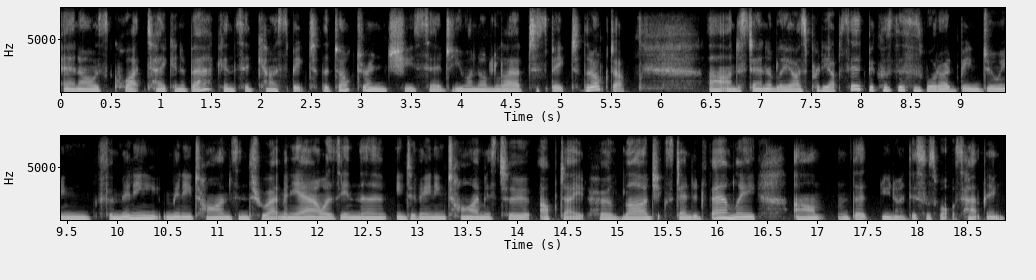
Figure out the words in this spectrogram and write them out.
And I was quite taken aback and said, Can I speak to the doctor? And she said, You are not allowed to speak to the doctor. Uh, understandably, I was pretty upset because this is what I'd been doing for many, many times and throughout many hours in the intervening time is to update her large extended family um, that, you know, this was what was happening.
